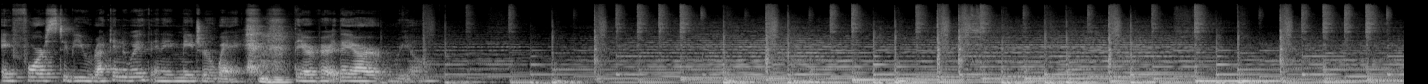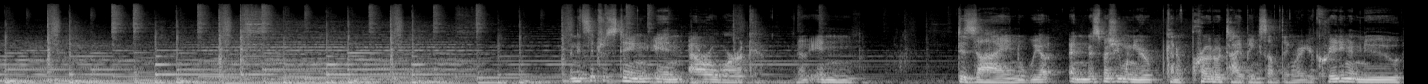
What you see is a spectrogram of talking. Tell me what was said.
a force to be reckoned with in a major way. Mm-hmm. they are very they are real. And it's interesting in our work, you know, in design, we are, and especially when you're kind of prototyping something, right? You're creating a new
